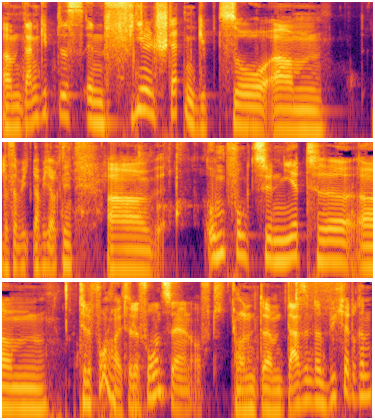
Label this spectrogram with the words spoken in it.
Ähm, dann gibt es in vielen Städten gibt's so, ähm, das habe ich, hab ich auch gesehen, äh, umfunktionierte ähm, Telefonhäuser. Telefonzellen oft. Und ähm, da sind dann Bücher drin,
